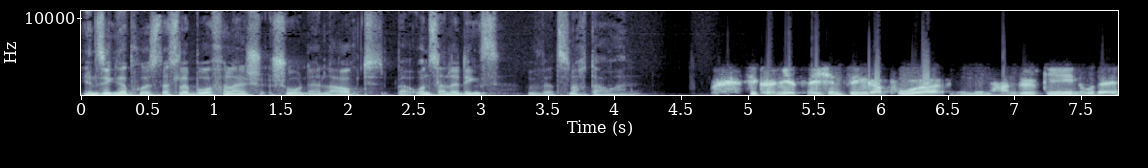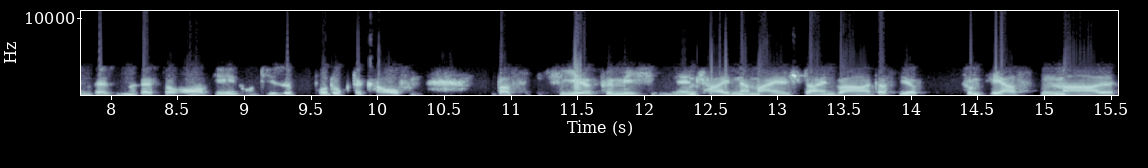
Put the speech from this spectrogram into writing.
In Singapur ist das Laborfleisch schon erlaubt. Bei uns allerdings wird es noch dauern. Sie können jetzt nicht in Singapur in den Handel gehen oder in ein Restaurant gehen und diese Produkte kaufen. Was hier für mich ein entscheidender Meilenstein war, dass wir zum ersten Mal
